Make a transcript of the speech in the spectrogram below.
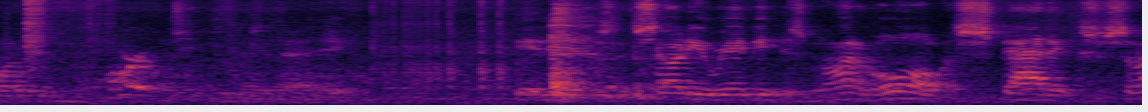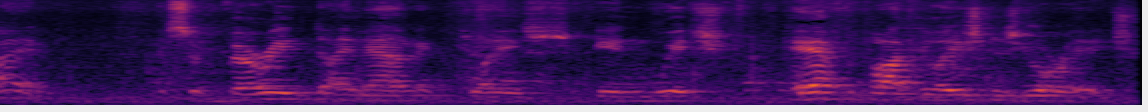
want to impart to you today, it is that Saudi Arabia is not at all a static society. It's a very dynamic place in which half the population is your age,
